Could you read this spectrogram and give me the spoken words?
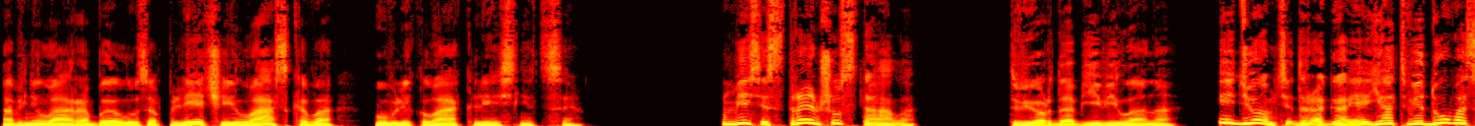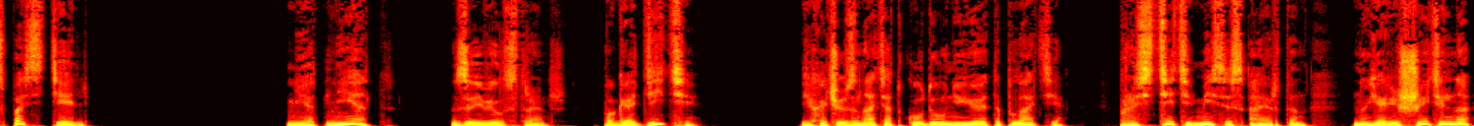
обняла Арабеллу за плечи и ласково увлекла к лестнице. «Миссис Стрэндж устала», — твердо объявила она. «Идемте, дорогая, я отведу вас в постель». «Нет-нет», — заявил Стрэндж, «Погодите. Я хочу знать, откуда у нее это платье. Простите, миссис Айртон, но я решительно...»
